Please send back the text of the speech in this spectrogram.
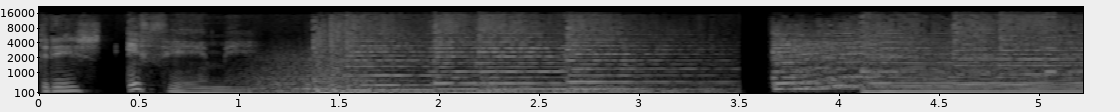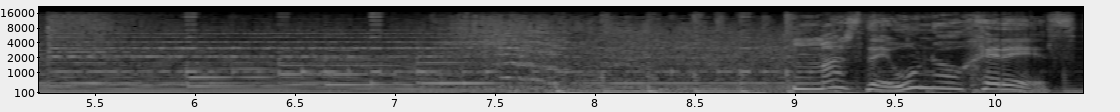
3 FM. Más de uno Jerez.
